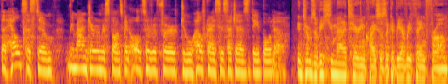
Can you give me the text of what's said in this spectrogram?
the health system, humanitarian response can also refer to health crises such as the Ebola. In terms of a humanitarian crisis, it could be everything from,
